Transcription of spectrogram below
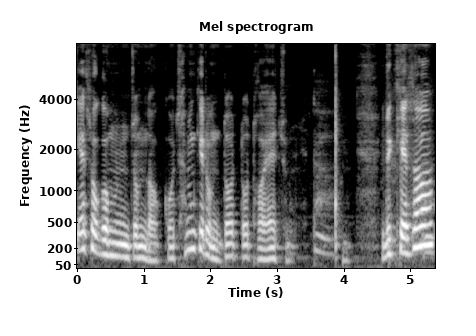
깨소금 좀 넣고 참기름도 또 더해 줍니다. 이렇게 해서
